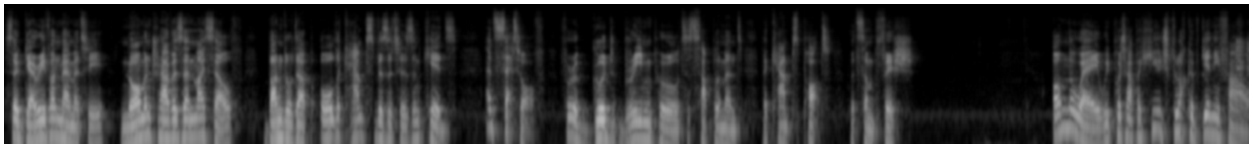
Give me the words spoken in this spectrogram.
So Gary von Memety, Norman Travers, and myself bundled up all the camp's visitors and kids and set off for a good bream pool to supplement the camp's pot with some fish. On the way, we put up a huge flock of guinea fowl.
